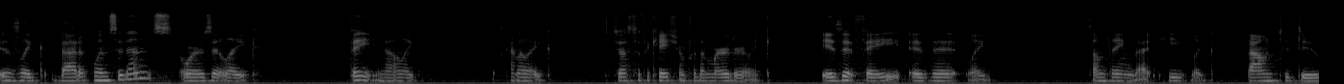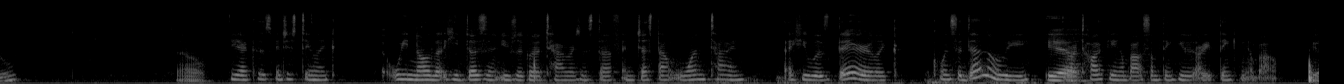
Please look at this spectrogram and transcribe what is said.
is like that a coincidence? Or is it like fate you know? Like it's kind of like justification for the murder. Like is it fate? Is it like something that he's like bound to do? So Yeah, because it's interesting. Like, we know that he doesn't usually go to taverns and stuff, and just that one time that he was there, like, coincidentally, they were talking about something he was already thinking about. yeah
